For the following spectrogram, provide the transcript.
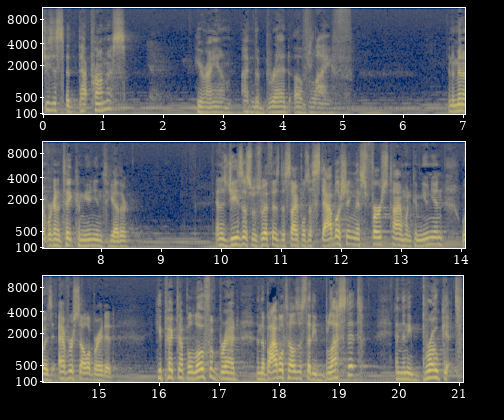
Jesus said, That promise, here I am. I'm the bread of life. In a minute, we're going to take communion together. And as Jesus was with his disciples, establishing this first time when communion was ever celebrated, he picked up a loaf of bread, and the Bible tells us that he blessed it and then he broke it.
